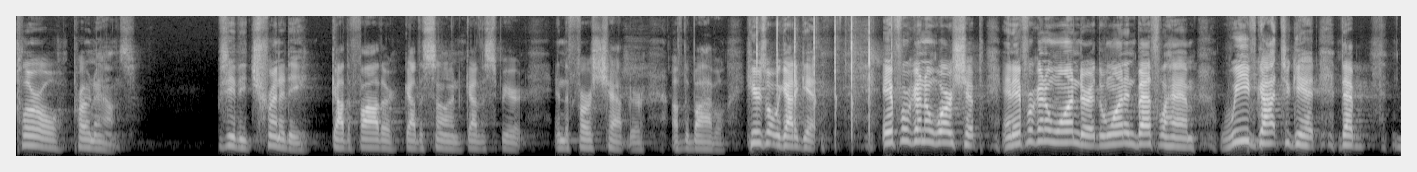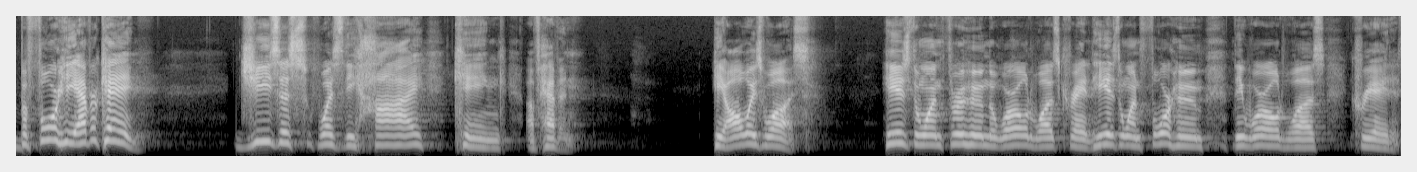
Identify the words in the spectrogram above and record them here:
Plural pronouns. We see the Trinity God the Father, God the Son, God the Spirit in the first chapter of the Bible. Here's what we got to get if we're going to worship and if we're going to wonder at the one in Bethlehem, we've got to get that before he ever came, Jesus was the high king of heaven. He always was. He is the one through whom the world was created. He is the one for whom the world was created.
